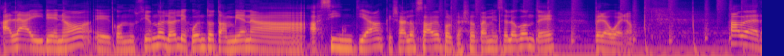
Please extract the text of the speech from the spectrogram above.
al aire, ¿no? Eh, conduciéndolo le cuento también a, a Cintia, que ya lo sabe porque yo también se lo conté, pero bueno. A ver,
